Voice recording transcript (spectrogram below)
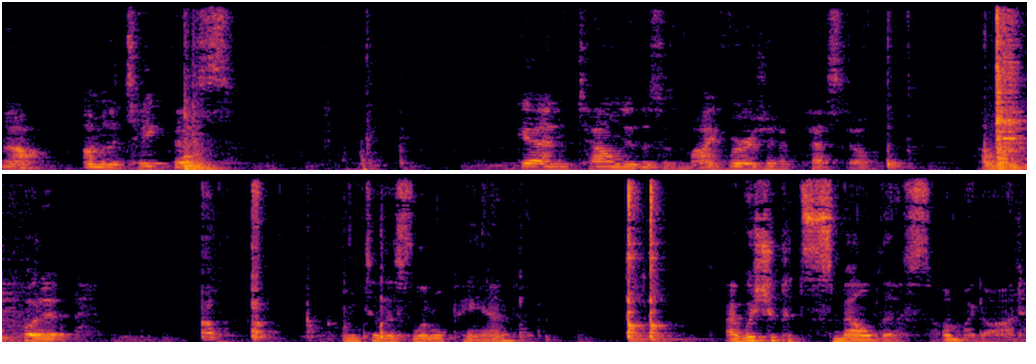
Now, I'm gonna take this. Again, telling you, this is my version of pesto. I'm gonna put it into this little pan. I wish you could smell this. Oh my God.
